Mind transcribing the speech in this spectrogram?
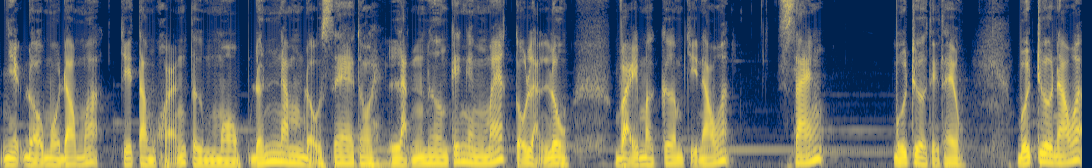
Nhiệt độ mùa đông á, Chỉ tầm khoảng từ 1 đến 5 độ C thôi, Lạnh hơn cái ngăn mát tủ lạnh luôn. Vậy mà cơm chị nấu á, Sáng Buổi trưa thì theo. Buổi trưa nấu á,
